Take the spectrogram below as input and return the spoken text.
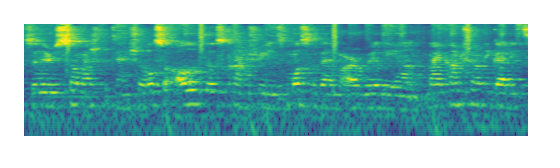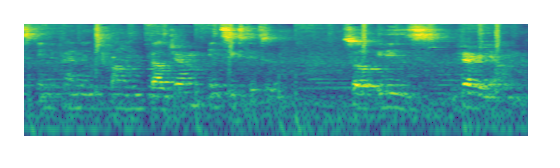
So there's so much potential. Also, all of those countries, most of them are really young. My country only got its independence from Belgium in 62. So it is very young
